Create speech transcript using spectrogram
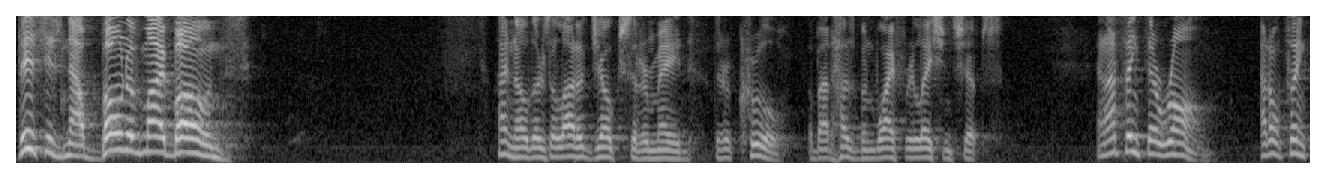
This is now bone of my bones. I know there's a lot of jokes that are made that are cruel about husband wife relationships. And I think they're wrong. I don't think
